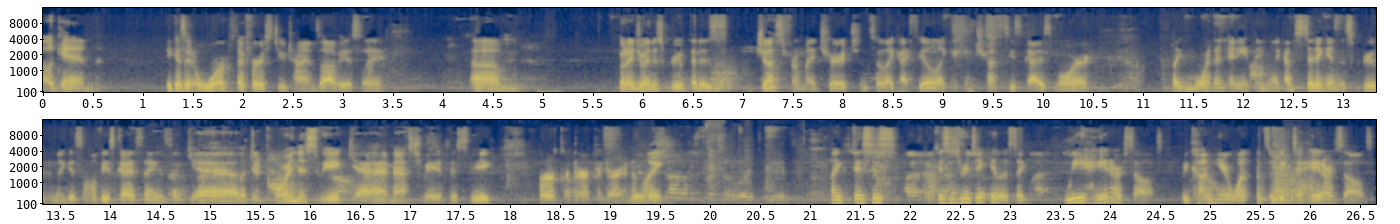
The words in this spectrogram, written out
again because it worked the first two times, obviously. Um, but I joined this group that is just from my church, and so like I feel like I can trust these guys more. Like more than anything, like I'm sitting in this group and like it's all these guys saying it's like, yeah, I looked at porn this week, yeah, I masturbated this week, and I'm like, like this is this is ridiculous. Like we hate ourselves. We come here once a week to hate ourselves.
